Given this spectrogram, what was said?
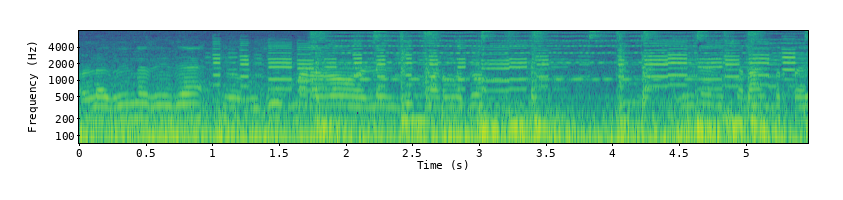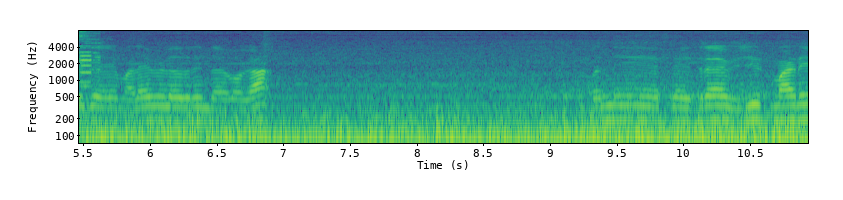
ಒಳ್ಳೆ ಗ್ರೀನರಿ ಇದೆ. ವಿಸಿಟ್ ಮಾಡೋದು ಒಳ್ಳೆ ವಿಸಿಟ್ ಮಾಡ್ಬೋದು. ಗ್ರೀನರಿ ಚೆನ್ನಾಗಿ ಬರ್ತಾ ಇದೆ. ಮಳೆ ಬೀಳೋದ್ರಿಂದ ಇವಾಗ. ಬನ್ನಿ ಸ್ನೇಹಿತರೆ ವಿಸಿಟ್ ಮಾಡಿ.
